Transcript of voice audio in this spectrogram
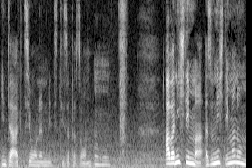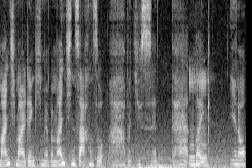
Interaktionen mit dieser Person. Aber nicht immer. Also nicht immer, nur manchmal denke ich mir bei manchen Sachen so, ah, but you said that. Like, you know,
